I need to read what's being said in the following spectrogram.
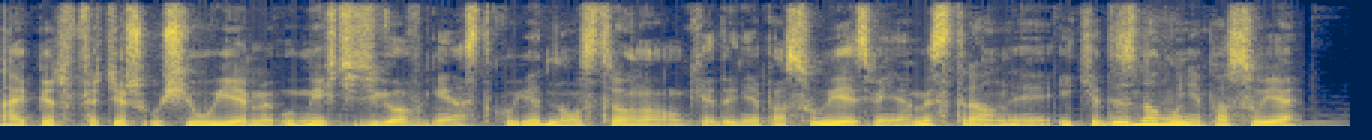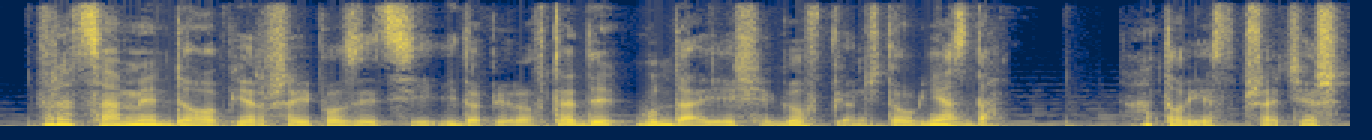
Najpierw przecież usiłujemy umieścić go w gniazdku jedną stroną, kiedy nie pasuje, zmieniamy strony i kiedy znowu nie pasuje, wracamy do pierwszej pozycji i dopiero wtedy udaje się go wpiąć do gniazda. A to jest przecież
